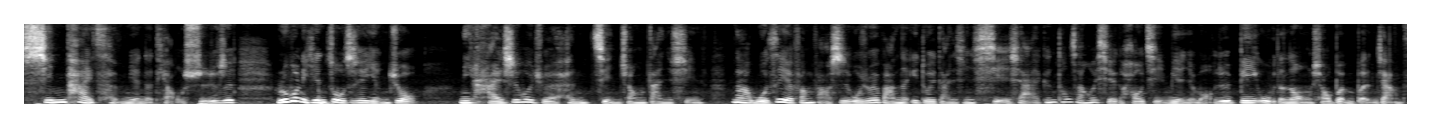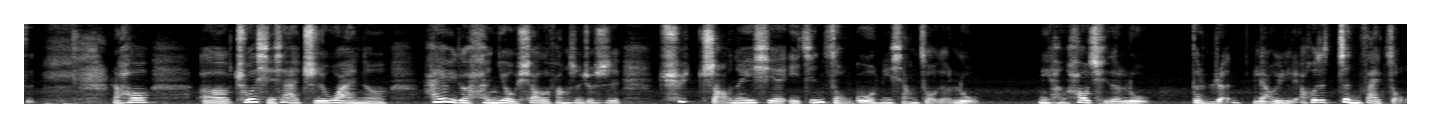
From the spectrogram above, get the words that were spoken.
心态层面的调试，就是如果你先做这些研究，你还是会觉得很紧张、担心。那我自己的方法是，我就会把那一堆担心写下来，跟通常会写个好几面，有没有？就是 B 五的那种小本本这样子。然后，呃，除了写下来之外呢，还有一个很有效的方式，就是去找那一些已经走过你想走的路、你很好奇的路的人聊一聊，或者正在走。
